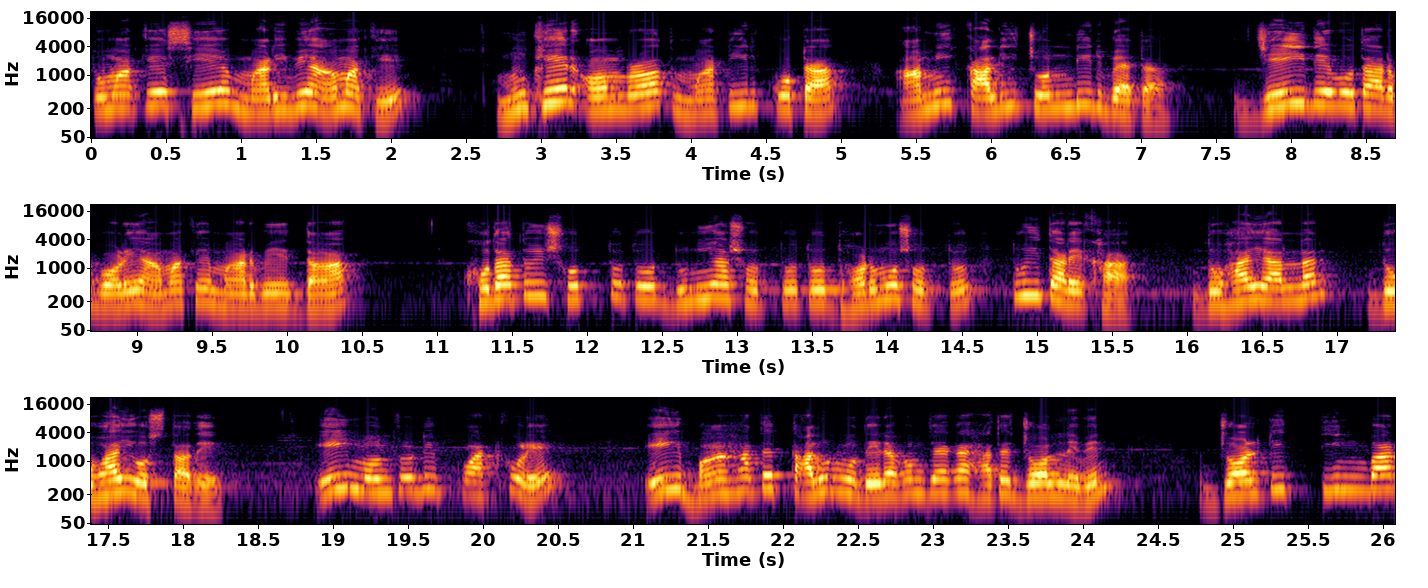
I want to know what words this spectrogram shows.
তোমাকে সে মারিবে আমাকে। মুখের অমৃত মাটির কোটা, আমি কালী চণ্ডীর বেটা। যেই দেবতার বরে আমাকে মারবে দা খোদা তুই সত্য, তোর দুনিয়া সত্য, তোর ধর্ম সত্য, তুই তারে খা। দোহাই আল্লাহর, দোহাই ওস্তাদের। এই মন্ত্রটি পাঠ করে এই বাঁ হাতের তালুর মধ্যে এরকম জায়গায় হাতে জল নেবেন। জলটি তিনবার,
